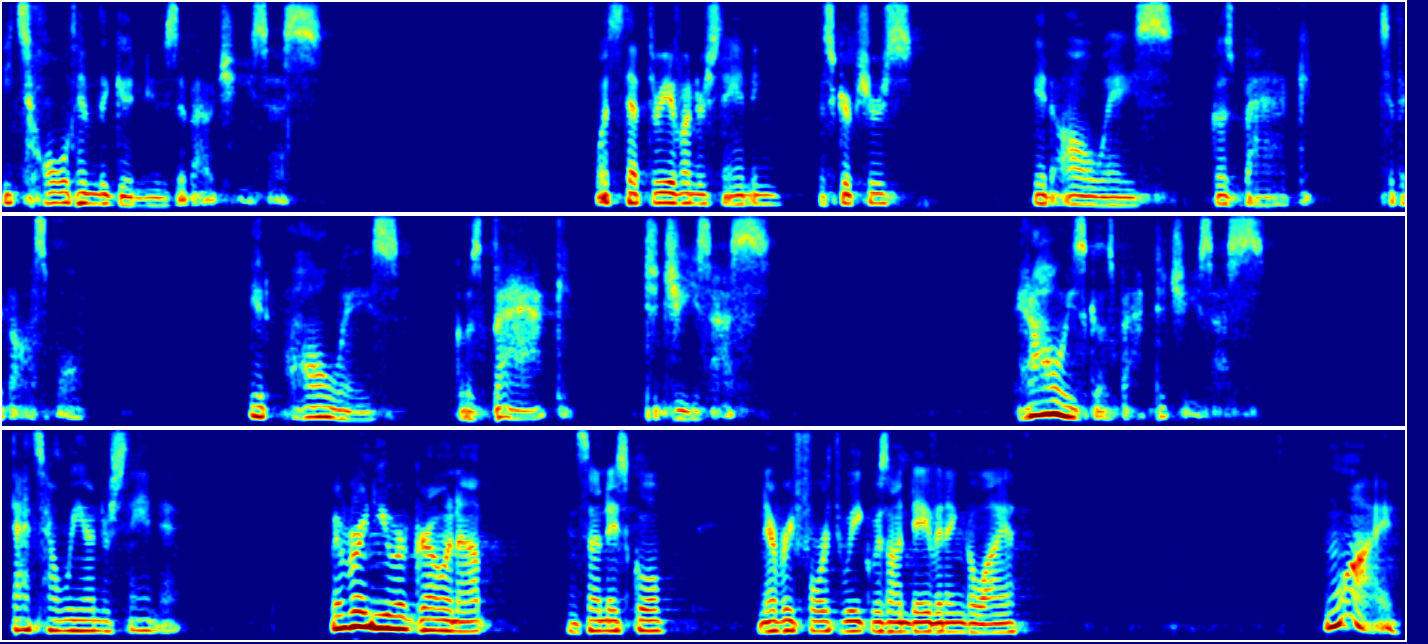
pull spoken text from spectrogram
he told him the good news about Jesus. What's step three of understanding the scriptures? It always goes back to the gospel. It always goes back to Jesus. It always goes back to Jesus. That's how we understand it. Remember when you were growing up in Sunday school and every fourth week was on David and Goliath? Why?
